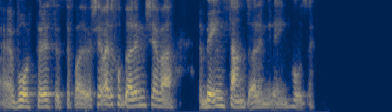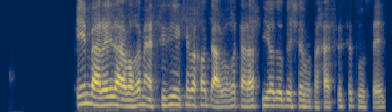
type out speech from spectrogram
WordPress استفاده بشه ولی خب داره میشه و به این سمت داره میره این حوزه. این برای در واقع مسیریه که بخواد در واقع طرف بیاد و بشه متخصص توسعه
